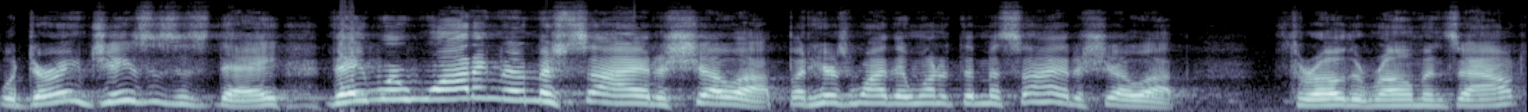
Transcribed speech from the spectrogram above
Well, during Jesus' day, they were wanting the Messiah to show up. But here's why they wanted the Messiah to show up throw the Romans out,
